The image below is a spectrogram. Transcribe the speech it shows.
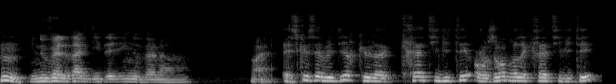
Hmm. une nouvelle vague d'idées, une nouvelle... euh, ouais. Est-ce que ça veut dire que la créativité engendre la créativité?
